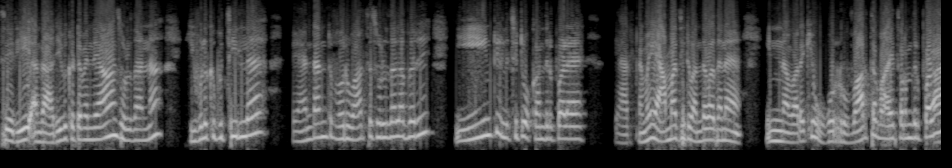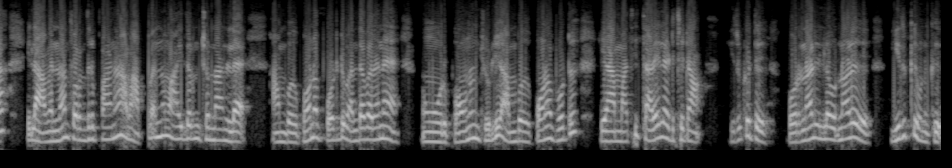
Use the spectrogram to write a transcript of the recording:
சரி அந்த அறிவு கட்டவன் ஏன் சொல்லுதான்னா இவளுக்கு புத்தி இல்ல. வேண்டான்ட்டு ஒரு வார்த்தை சொல்லுதால பாரு. ஈன்ட்டு இழிச்சிட்டு உட்காந்துருப்பாளே யாருக்குமே ஏமாத்திட்டு வந்தவ தானே. இன்ன வரைக்கும் ஒரு வார்த்தை வாய் திறந்திருப்பாளா? இல்ல அவன் தான் திறந்திருப்பானா? அவன் அப்பன்னு வாய் திறந்து சொன்னான்ல. ஐம்பது பவுனை போட்டுட்டு வந்தவ தானே. நூறு பவுனும் சொல்லி ஐம்பது பவுனை போட்டு ஏமாத்தி தலையில அடிச்சிட்டான். இருக்கட்டு ஒரு நாள் இல்ல ஒரு நாள் இருக்கு உனக்கு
